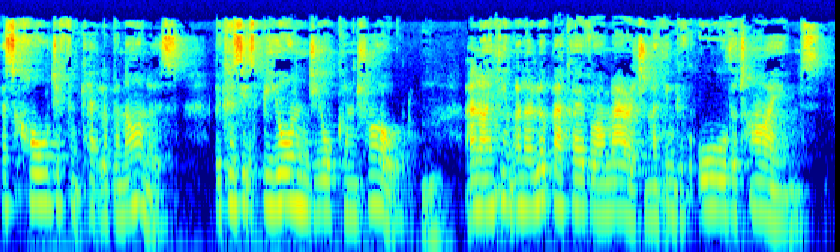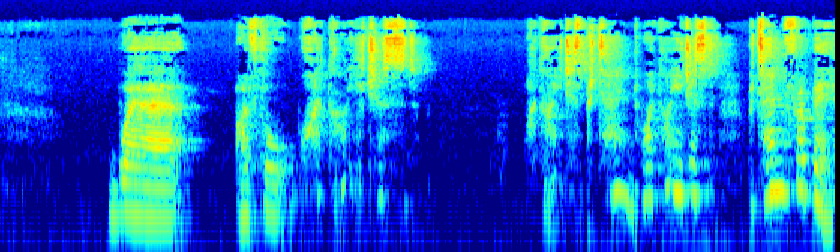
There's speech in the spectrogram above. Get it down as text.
that's a whole different kettle of bananas because it's beyond your control. Hmm. And I think when I look back over our marriage and I think of all the times where I've thought, why can't you just, why can't you just pretend? Why can't you just pretend for a bit?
